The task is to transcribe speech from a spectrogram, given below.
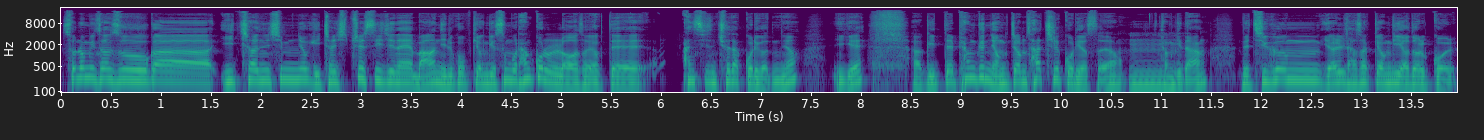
손흥민 선수가 2016, 2017 시즌에 47경기 21골을 넣어서 역대 한 시즌 최다골이거든요. 이게 아, 이때 평균 0.47골이었어요. 음. 경기당. 근데 지금 15경기 8골.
